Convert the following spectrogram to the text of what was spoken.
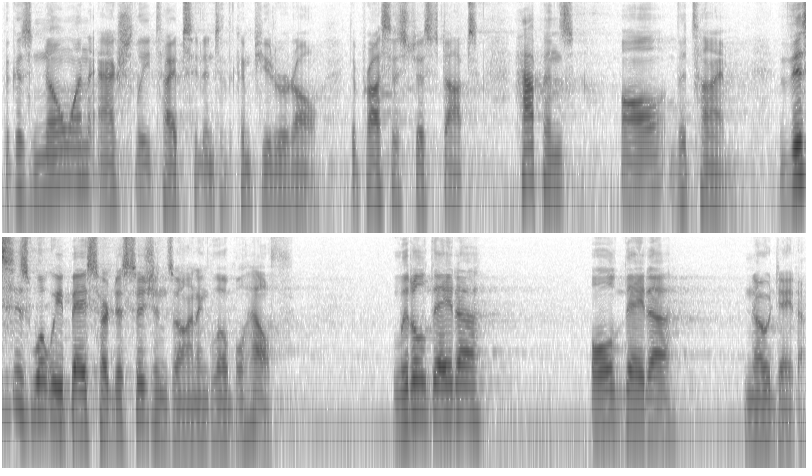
because no one actually types it into the computer at all. The process just stops. Happens all the time. This is what we base our decisions on in global health. Little data, old data, no data.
